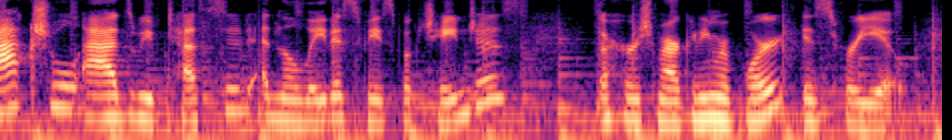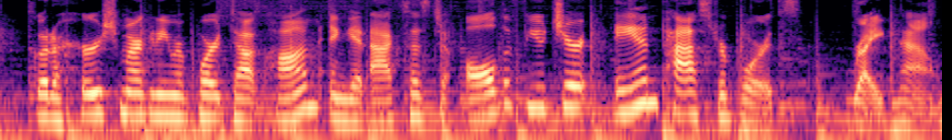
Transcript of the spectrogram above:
actual ads we've tested, and the latest Facebook changes, the Hirsh Marketing Report is for you. Go to HirshMarketingReport.com and get access to all the future and past reports right now.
